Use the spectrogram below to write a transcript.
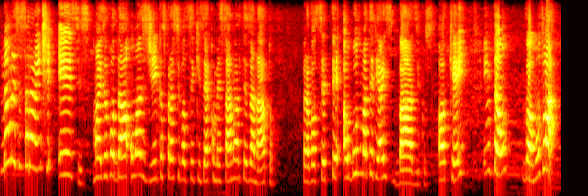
Não necessariamente esses, mas eu vou dar umas dicas para se você quiser começar no artesanato, para você ter alguns materiais básicos, ok? Então, vamos lá!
